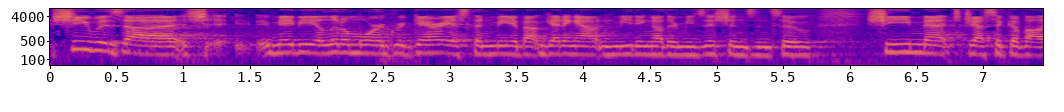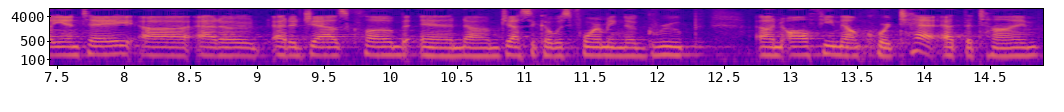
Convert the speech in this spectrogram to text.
she was uh, sh maybe a little more gregarious than me about getting out and meeting other musicians, and so she met Jessica Valiente uh, at a at a jazz club, and um, Jessica was forming a group, an all female quartet at the time.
